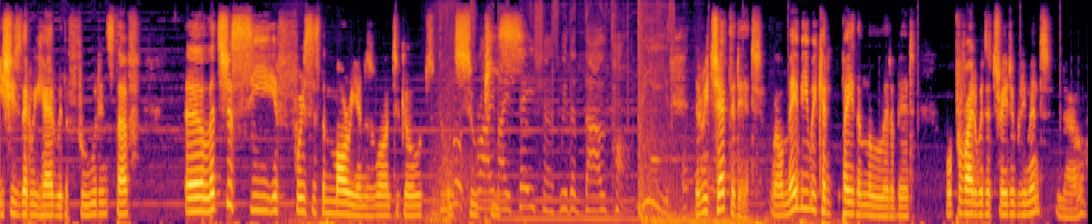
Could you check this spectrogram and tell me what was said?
issues that we had with the food and stuff. Uh, let's just see if, for instance, the Morians want to go to and sue peace. They rejected it. Well, maybe we can pay them a little bit. We'll provide with a trade agreement. No.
